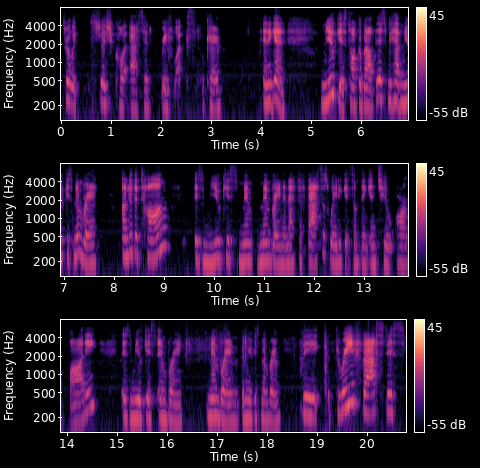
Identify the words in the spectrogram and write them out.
It's really, I should call it acid reflux. Okay. And again, mucus, talk about this. We have mucous membrane. Under the tongue is mucous mem- membrane, and that's the fastest way to get something into our body is mucous membrane, membrane, the mucous membrane. The three fastest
